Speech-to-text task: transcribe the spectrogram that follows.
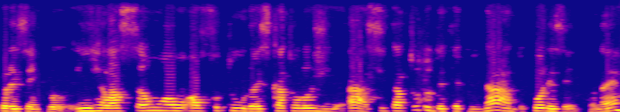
por exemplo, em relação ao, ao futuro, à escatologia. Ah, se está tudo determinado, por exemplo, né?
